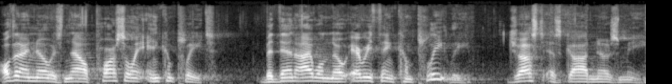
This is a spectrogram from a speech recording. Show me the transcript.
all that I know is now partial and incomplete, but then I will know everything completely just as God knows me.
